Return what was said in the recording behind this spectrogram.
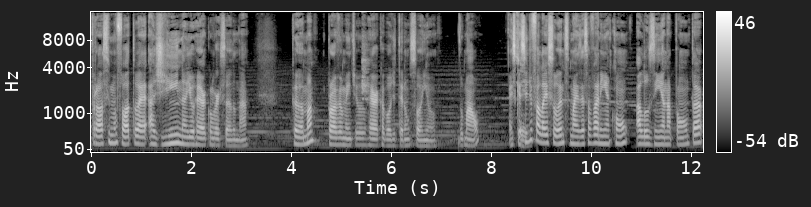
Próxima foto é a Gina e o Harry conversando na cama. Provavelmente o Harry acabou de ter um sonho do mal. Eu esqueci Sim. de falar isso antes, mas essa varinha com a luzinha na ponta,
